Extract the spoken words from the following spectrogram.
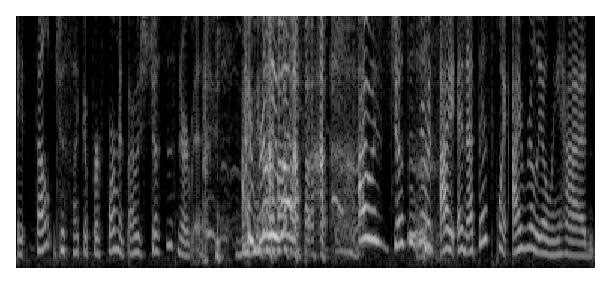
it felt just like a performance. I was just as nervous. I really was. I was just as nervous. I and at this point I really only had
